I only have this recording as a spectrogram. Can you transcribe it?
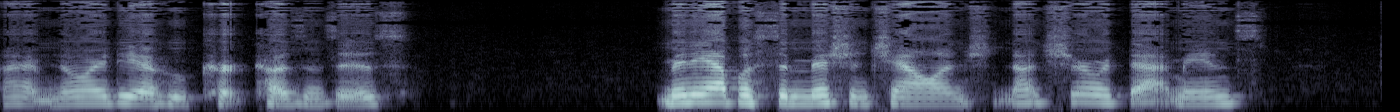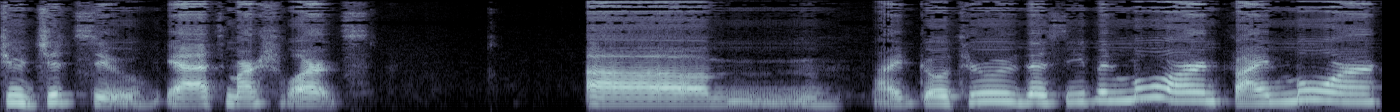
I have no idea who Kirk Cousins is. Minneapolis Submission Challenge. Not sure what that means. Jiu-Jitsu. Yeah, that's martial arts. Um, I'd go through this even more and find more.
